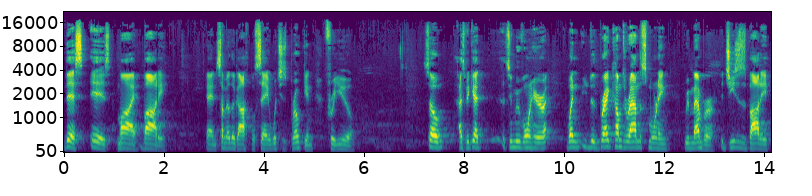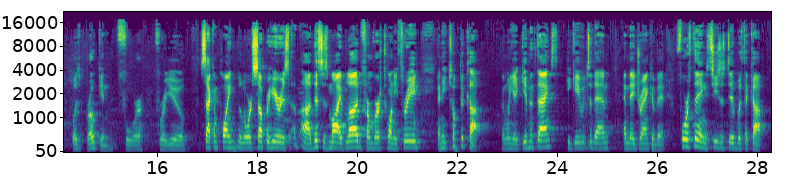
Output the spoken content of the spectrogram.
This is my body. And some other gospels say, which is broken for you. So as we get, as we move on here, when the bread comes around this morning, remember that Jesus' body was broken for, for you. Second point, the Lord's Supper here is uh, this is my blood from verse 23. And he took the cup. And when he had given thanks, he gave it to them, and they drank of it. Four things Jesus did with the cup.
